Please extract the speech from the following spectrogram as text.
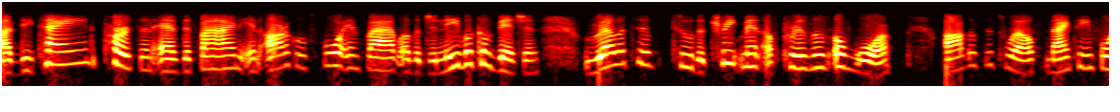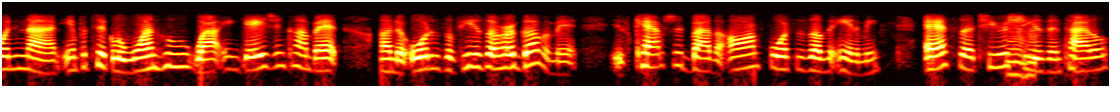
A detained person, as defined in Articles 4 and 5 of the Geneva Convention relative to the treatment of prisoners of war, August the 12th, 1949, in particular, one who, while engaged in combat under orders of his or her government, is captured by the armed forces of the enemy. As such, he or mm-hmm. she is entitled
